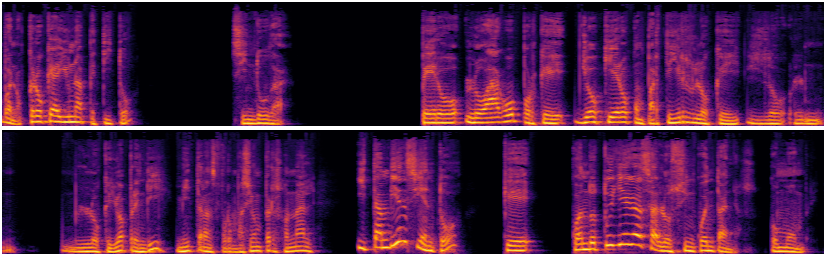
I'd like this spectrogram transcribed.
Bueno, creo que hay un apetito, sin duda, pero lo hago porque yo quiero compartir lo que, lo, lo que yo aprendí, mi transformación personal. Y también siento que cuando tú llegas a los 50 años como hombre,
